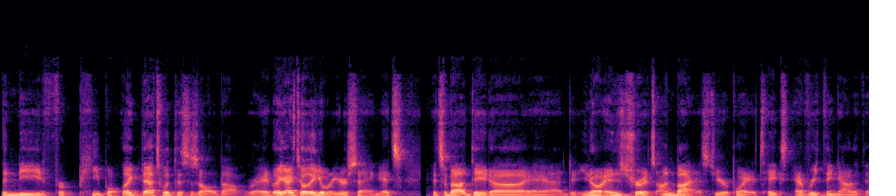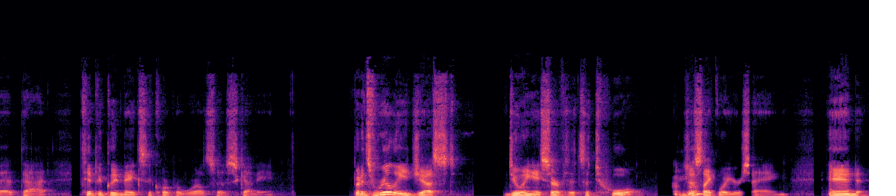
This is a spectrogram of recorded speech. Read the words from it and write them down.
the need for people. Like that's what this is all about, right? Like I totally get what you're saying. It's it's about data and you know, and it's true, it's unbiased. To your point, it takes everything out of it that typically makes the corporate world so scummy. But it's really just doing a service. It's a tool, mm-hmm. just like what you're saying. And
